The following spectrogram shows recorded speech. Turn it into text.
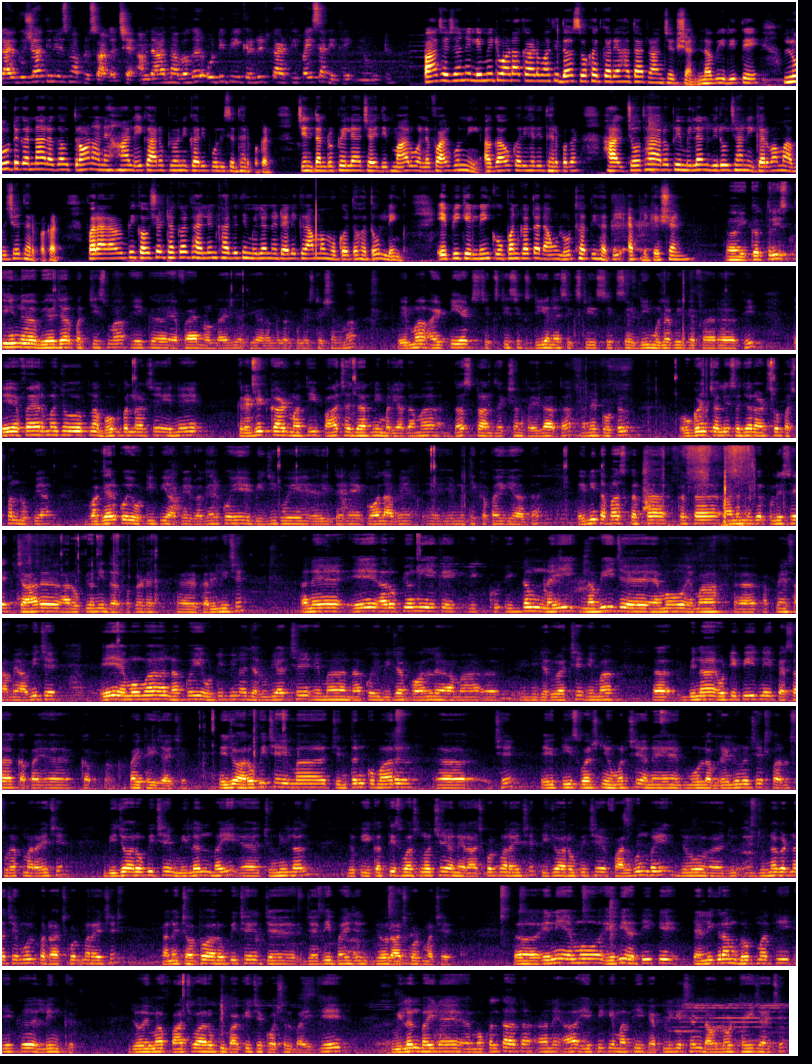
Live Gujarati ન્યૂઝમાં આપનું સ્વાગત છે. અમદાવાદમાં વગર ઓટીપી ક્રેડિટ કાર્ડથી પૈસાની થઈ લૂંટ. પાંચ હજારની લિમિટવાળા કાર્ડમાંથી દસ વખત કર્યા હતા ટ્રાન્ઝેક્શન. નવી રીતે લૂંટ કરનાર અગાઉ ત્રણ અને હાલ એક આરોપીઓની કરી પોલીસે ધરપકડ. ચિંતન રૂપેલા, જયદીપ મારુ અને ફાલ્ગુનની અગાઉ કરી હતી ધરપકડ. હાલ ચોથા આરોપી મિલન વિરોજાની કરવામાં આવી છે ધરપકડ. ફરાર આરોપી કૌશલ ઠક્કર થાઇલેન્ડ ખાતેથી મિલનને ટેલિગ્રામમાં મોકલતો હતો લિંક. એપીકે લિંક ઓપન કરતા ડાઉનલોડ થતી હતી એપ્લિકેશન. એકત્રીસ તીન બે હજાર પચીસમાં એક એફઆઈઆર નોંધાયેલી હતી આનંદનગર પોલીસ સ્ટેશનમાં. એમાં IT act sixty six D અને સિક્સટી સિક્સ ડી મુજબ એક એફઆઈઆર હતી. એ એફઆઈઆરમાં જો આપણા ભોગ બનનાર છે, એને ક્રેડિટ કાર્ડમાંથી પાંચ હજારની મર્યાદામાં દસ ટ્રાન્ઝેક્શન થયેલા હતા અને ટોટલ ઓગણચાલીસ હજાર આઠસો પચપન રૂપિયા વગેર કોઈ ઓટીપી આપે, વગેર કોઈ બીજી કોઈ રીતેને કોલ આવે એમનેથી કપાઈ ગયા હતા. એની તપાસ કરતા, કરતાં આનંદનગર પોલીસે ચાર આરોપીઓની ધરપકડ કરેલી છે. અને એ આરોપીઓની એક, એક- એક એકદમ નવી નવી જ એમઓ એમાં આપણે સામે આવી છે. એ એમઓમાં ન કોઈ ઓટીપીના જરૂરિયાત છે, એમાં ન કોઈ બીજા કોલ આમાં એની જરૂરિયાત છે. એમાં બિના ઓટીપીની પૈસા કપાઈ કપાઈ થઈ જાય છે. એ જો આરોપી છે, એમાં ચિંતન કુમાર છે, એ ત્રીસ વર્ષની ઉંમર છે અને મૂળ અમરેલીનું છે પણ સુરતમાં રહે છે. બીજો આરોપી છે, મિલનભાઈ ચુનીલાલ, જો કે એકત્રીસ વર્ષનો છે અને રાજકોટમાં રહે છે. ત્રીજો આરોપી છે, ફાલ્ગુનભાઈ, જો જુનાગઢના છે મૂળ પણ રાજકોટમાં રહે છે. અને ચોથો આરોપી છે જય જયદીપભાઈ જો રાજકોટમાં છે. એની એમો એવી હતી કે ટેલિગ્રામ ગ્રુપમાંથી એક લિંક, જો એમાં પાંચવા આરોપી બાકી છે કૌશલભાઈ, એ મિલનભાઈને મોકલતા હતા અને આ એપીકેમાંથી એક એપ્લિકેશન ડાઉનલોડ થઈ જાય છે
